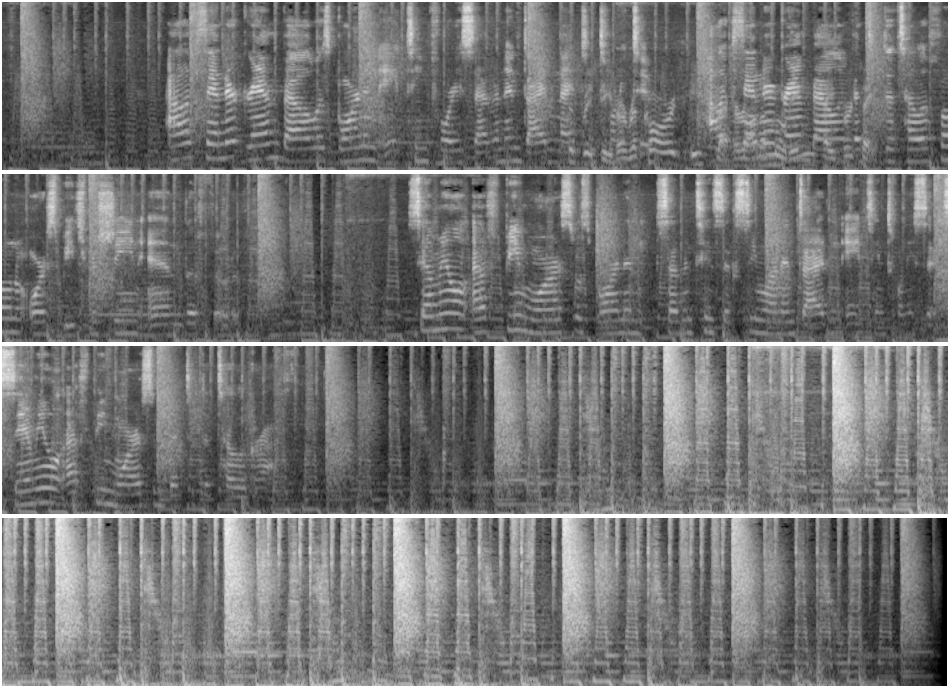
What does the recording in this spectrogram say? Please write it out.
Alexander Graham Bell was born in 1847 and died in The 1922. each letter on a Alexander Graham Bell invented the telephone or speech machine and the photophone. Samuel F. B. Morse was born in 1761 and died in 1826. Samuel F. B. Morse invented the telegraph. Thank you.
